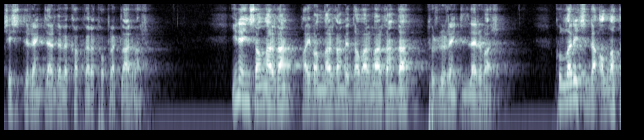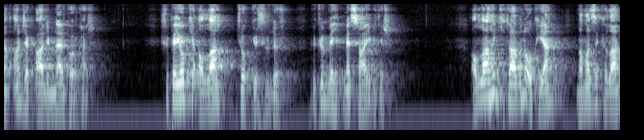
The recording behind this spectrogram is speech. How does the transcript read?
çeşitli renklerde ve kapkara topraklar var. Yine insanlardan, hayvanlardan ve davarlardan da türlü renklileri var. Kulları içinde Allah'tan ancak alimler korkar. Şüphe yok ki Allah çok güçlüdür, hüküm ve hikmet sahibidir. Allah'ın kitabını okuyan, namazı kılan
